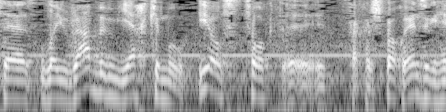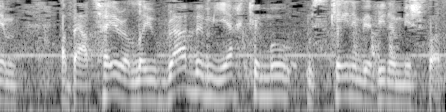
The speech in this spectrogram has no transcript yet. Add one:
says Rabim Yechkemu. Eos talked, uh, answering him about Torah. Rabim Yechkemu Uskenim Yavina Mishpat.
